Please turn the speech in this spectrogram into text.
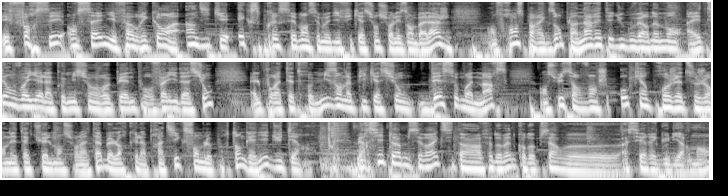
et forcer enseignes et fabricants à indiquer expressément ces modifications sur les emballages. En France, par exemple, un arrêté du gouvernement a été envoyé à la Commission européenne pour validation. Elle pourrait être mise en application dès ce mois de mars. En Suisse, en revanche, aucun projet de ce genre n'est actuellement sur la table, alors que la pratique semble pourtant gagner du terrain. Merci Tom, c'est vrai que c'est un phénomène qu'on observe euh, assez régulièrement.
